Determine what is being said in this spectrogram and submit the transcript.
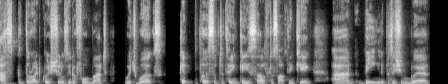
ask the right questions in a format which works, get the person to think, get yourself to start thinking, and being in a position where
